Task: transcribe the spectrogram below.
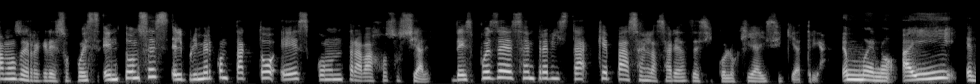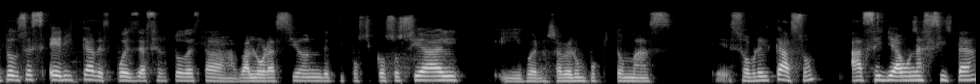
De regreso. Pues entonces el primer contacto es con trabajo social. Después de esa entrevista, ¿qué pasa en las áreas de psicología y psiquiatría? Bueno, ahí entonces Erika, después de hacer toda esta valoración de tipo psicosocial y bueno, saber un poquito más eh, sobre el caso, hace ya una cita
